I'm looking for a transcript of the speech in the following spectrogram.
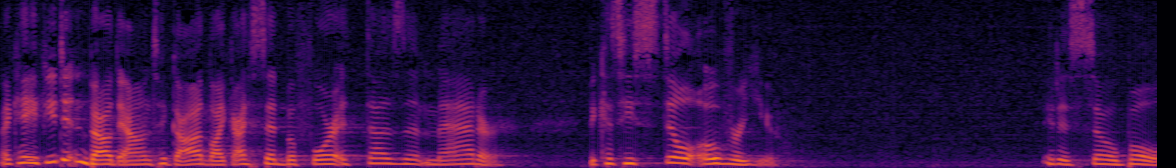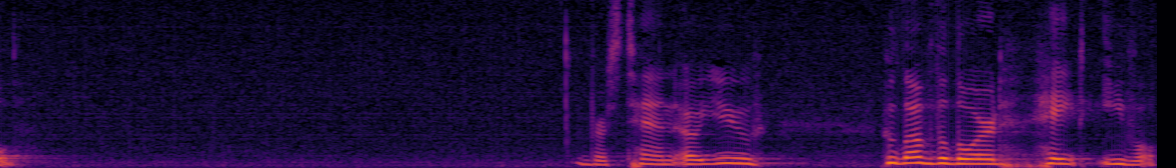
Like, hey, if you didn't bow down to God, like I said before, it doesn't matter because he's still over you. It is so bold. Verse 10 Oh, you who love the Lord, hate evil.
